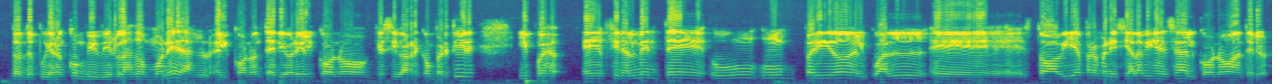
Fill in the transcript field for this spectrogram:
donde pudieron convivir las dos monedas, el cono anterior y el cono que se iba a reconvertir, y pues eh, finalmente un, un, periodo en el cual eh, todavía permanecía la vigencia del cono anterior.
